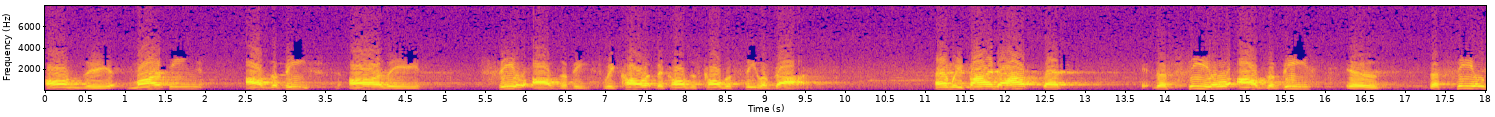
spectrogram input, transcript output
on the marking of the beast or the of the beast, we call it because it's called the seal of God. And we find out that the seal of the beast is the seal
